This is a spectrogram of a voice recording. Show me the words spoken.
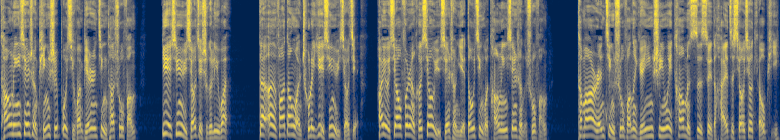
唐林先生平时不喜欢别人进他书房，叶星宇小姐是个例外。但案发当晚，除了叶星宇小姐，还有萧夫人和萧雨先生也都进过唐林先生的书房。他们二人进书房的原因，是因为他们四岁的孩子潇潇调皮，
